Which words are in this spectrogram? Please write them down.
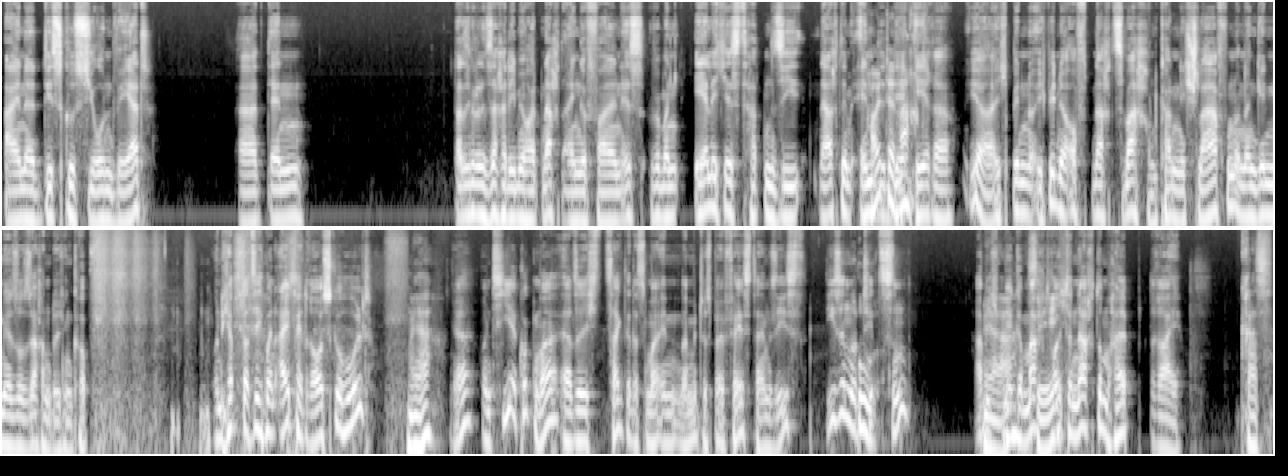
eine Diskussion wert, äh, denn das ist wieder eine Sache, die mir heute Nacht eingefallen ist. Wenn man ehrlich ist, hatten sie nach dem Ende Heute der Nacht? Ära, ja, ich bin, ich bin ja oft nachts wach und kann nicht schlafen und dann gehen mir so Sachen durch den Kopf. Und ich habe tatsächlich mein iPad rausgeholt. Ja, Ja, und hier, guck mal, also ich zeig dir das mal, in, damit du es bei FaceTime siehst. Diese Notizen habe ich Ja, mir gemacht heute Nacht um halb drei krass.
